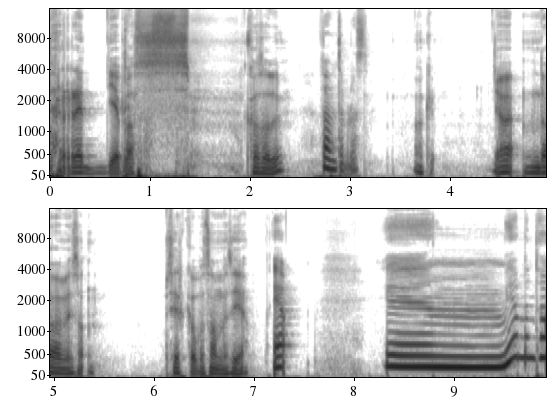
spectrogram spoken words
tredjeplass. Hva sa du? Femteplass. Ok. Ja, da er vi sånn cirka på samme side. Um, ja, men da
